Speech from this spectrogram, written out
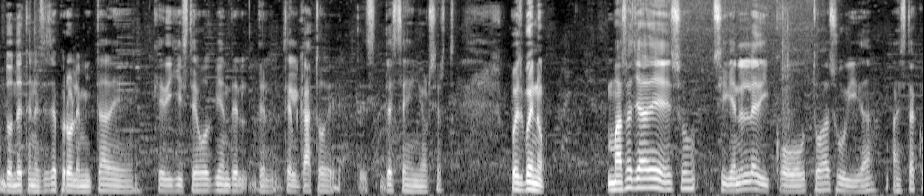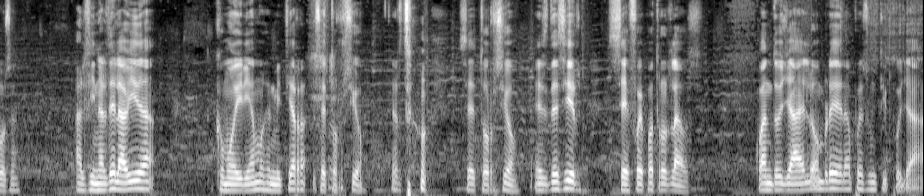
donde tenés ese problemita de que dijiste vos bien del, del, gato de, de, este señor, ¿cierto? Pues bueno, más allá de eso, si bien él dedicó toda su vida a esta cosa, al final de la vida como diríamos en mi tierra, se torció, ¿cierto? se torció, es decir, se fue para otros lados. Cuando ya el hombre era pues un tipo ya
